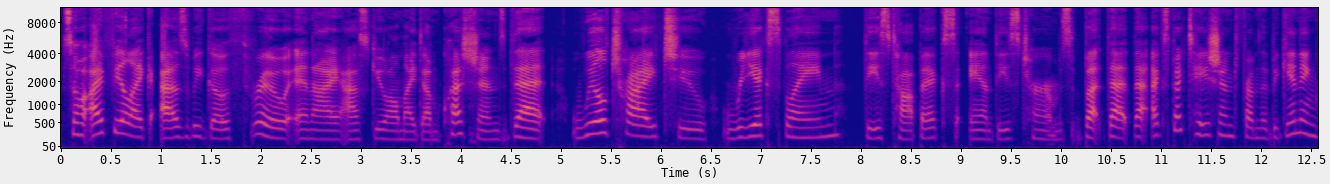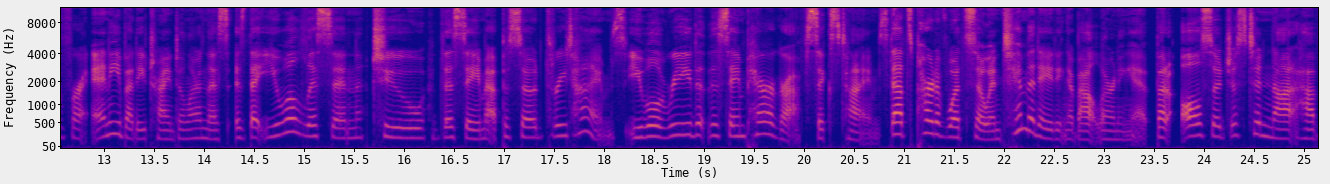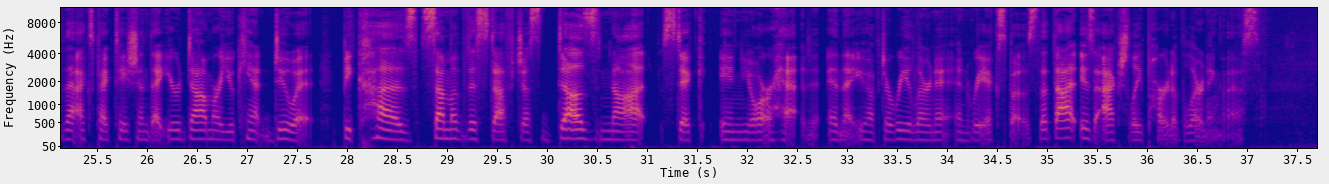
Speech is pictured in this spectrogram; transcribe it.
So I feel like as we go through and I ask you all my dumb questions, that we'll try to re explain these topics and these terms, but that the expectation from the beginning for anybody trying to learn this is that you will listen to the same episode three times. You will read the same paragraph six times. That's part of what's so intimidating about learning it, but also just to not have the expectation that you're dumb or you can't do it because some of this stuff just does not stick in your head and that you have to relearn it and re-expose that that is actually part of learning this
